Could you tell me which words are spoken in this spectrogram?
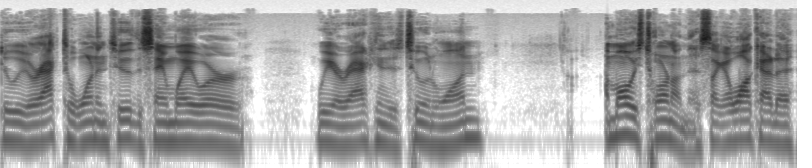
do we react to one and two the same way we're we are reacting to two and one? I'm always torn on this. Like I walk out of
